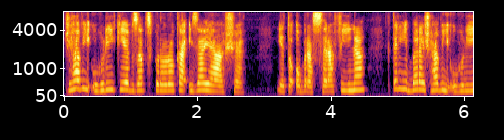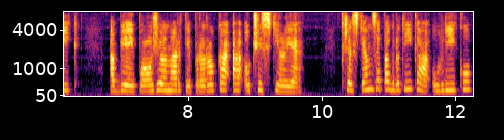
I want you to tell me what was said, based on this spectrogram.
Žhavý uhlík je vzat z proroka Izajáše. Je to obraz Serafína, který bere žhavý uhlík, aby jej položil na rty proroka a očistil je. Křesťan se pak dotýká uhlíku,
